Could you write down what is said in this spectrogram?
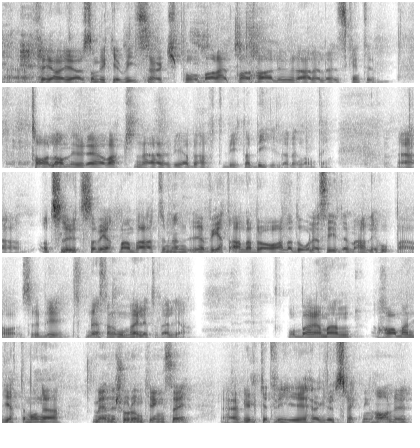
Eh, för jag gör så mycket research på bara ett par hörlurar eller ska inte tala om hur det har varit när vi har behövt byta bil eller någonting. Uh, och till slut så vet man bara att men jag vet alla bra och alla dåliga sidor med allihopa. Och, så det blir, det blir nästan omöjligt att välja. Och börjar man, har man jättemånga människor omkring sig, uh, vilket vi i högre utsträckning har nu,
